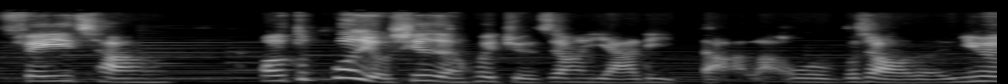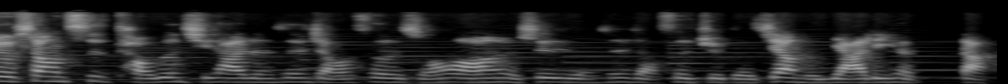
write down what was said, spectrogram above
非常。哦，不过有些人会觉得这样压力大啦，我不晓得，因为上次讨论其他人生角色的时候，好像有些人生角色觉得这样的压力很大。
